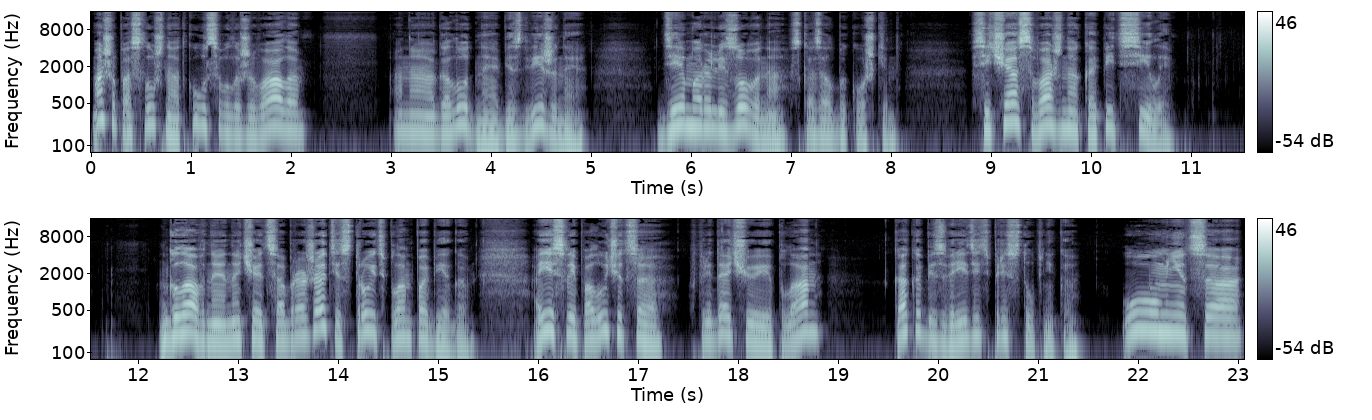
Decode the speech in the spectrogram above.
Маша послушно откусывала, жевала. Она голодная, обездвиженная. «Деморализована», — сказал бы Кошкин. «Сейчас важно копить силы. Главное — начать соображать и строить план побега. А если получится, в придачу и план, как обезвредить преступника. «Умница!»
